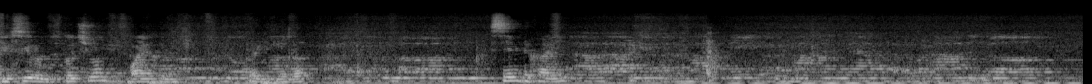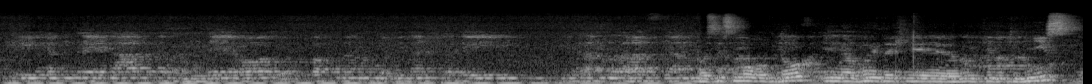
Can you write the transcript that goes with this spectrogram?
Фиксируем устойчиво. Поехали. Прогиб назад. Семь дыханий. После седьмого вдох и на выдохе руки идут вниз.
